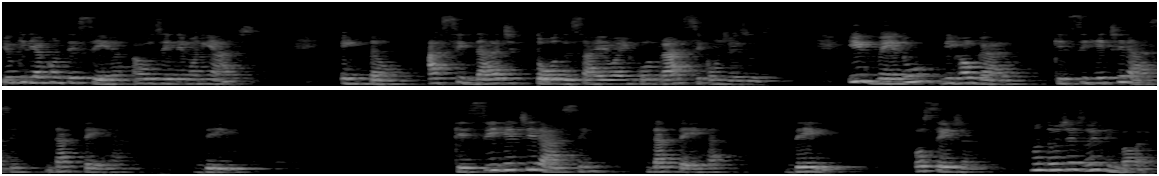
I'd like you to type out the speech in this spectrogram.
e o que lhe acontecera aos endemoniados. Então a cidade toda saiu a encontrar-se com Jesus, e vendo-o, lhe rogaram que se retirassem da terra deles, que se retirassem da terra deles. Ou seja, mandou Jesus embora.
